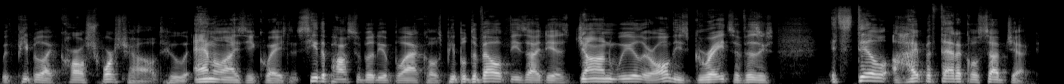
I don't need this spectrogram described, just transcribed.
with people like Carl Schwarzschild, who analyze the equations, see the possibility of black holes. People develop these ideas. John Wheeler, all these greats of physics. It's still a hypothetical subject.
